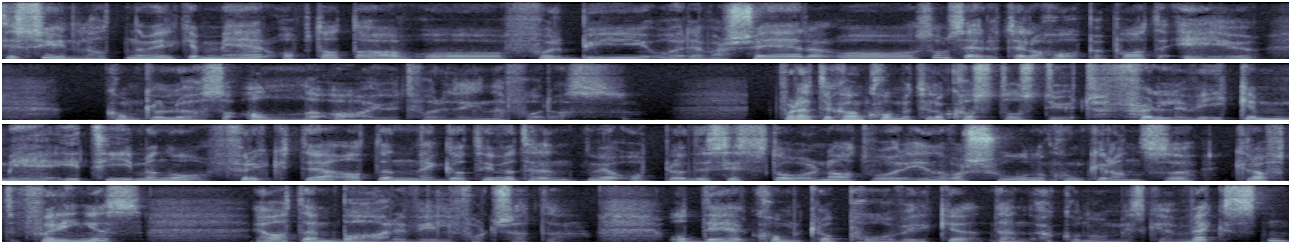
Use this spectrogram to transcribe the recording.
tilsynelatende virker mer opptatt av å forby og reversere, og som ser ut til å håpe på at EU kommer til å løse alle AI-utfordringene for oss. For dette kan komme til å koste oss dyrt. Følger vi ikke med i timen nå, frykter jeg at den negative trenden vi har opplevd de siste årene, at vår innovasjon og konkurransekraft forringes, ja, at den bare vil fortsette. Og det kommer til å påvirke den økonomiske veksten,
